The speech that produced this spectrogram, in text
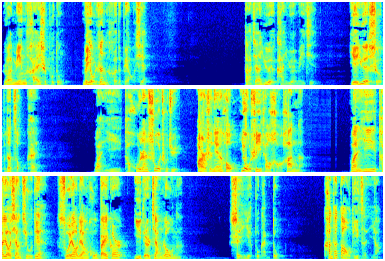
阮明还是不动，没有任何的表现。大家越看越没劲，也越舍不得走开。万一他忽然说出去“二十年后又是一条好汉”呢？万一他要向酒店索要两壶白干一碟酱肉呢？谁也不肯动，看他到底怎样。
